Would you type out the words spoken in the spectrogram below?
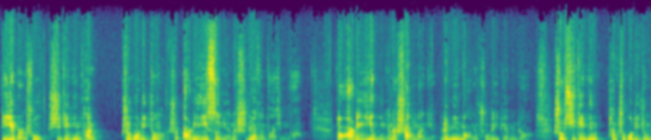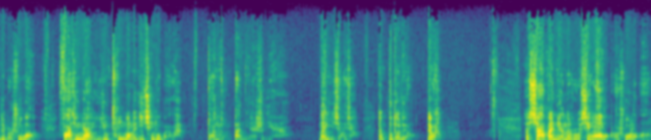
第一本书习近平谈治国理政啊是二零一四年的十月份发行的啊。到二零一五年的上半年，人民网就出了一篇文章，说习近平谈治国理政这本书啊，发行量已经冲到了一千六百万，短短半年时间啊，那你想想，那不得了，对吧？那下半年的时候，新华网上说了啊，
